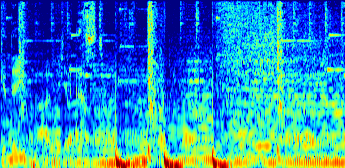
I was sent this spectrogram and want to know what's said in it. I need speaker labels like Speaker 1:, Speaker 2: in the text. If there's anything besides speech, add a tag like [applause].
Speaker 1: This is the Pack a Day Podcast.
